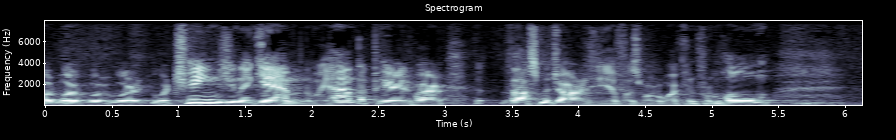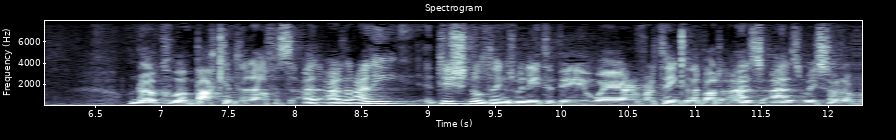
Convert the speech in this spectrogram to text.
but we're, we're we're changing again. We had the period where the vast majority of us were working from home. Now coming back into the office. Are, are, there any additional things we need to be aware of or thinking about as as we sort of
